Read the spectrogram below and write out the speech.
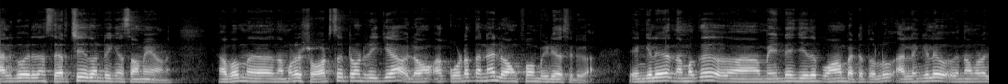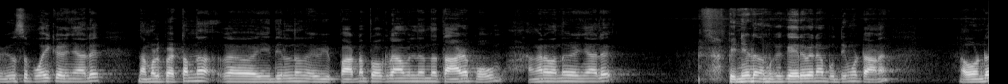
ആൽഗോരിതം സെർച്ച് ചെയ്തുകൊണ്ടിരിക്കുന്ന സമയമാണ്. അപ്പം നമ്മൾ ഷോർട്സ് ഇട്ടുകൊണ്ടിരിക്കുക ലോങ് കൂടെ തന്നെ ലോങ് ഫോം വീഡിയോസ് ഇടുക. എങ്കിൽ നമുക്ക് മെയിന്റെയിൻ ചെയ്ത് പോകാൻ പറ്റത്തുള്ളൂ. അല്ലെങ്കിൽ നമ്മുടെ വ്യൂസ് പോയി കഴിഞ്ഞാൽ നമ്മൾ പെട്ടെന്ന് ഇതിൽ നിന്ന് പാർട്ണർ പ്രോഗ്രാമിൽ നിന്ന് താഴെ പോവും. അങ്ങനെ വന്നു കഴിഞ്ഞാൽ പിന്നീട് നമുക്ക് കയറി വരാൻ ബുദ്ധിമുട്ടാണ്. അതുകൊണ്ട്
